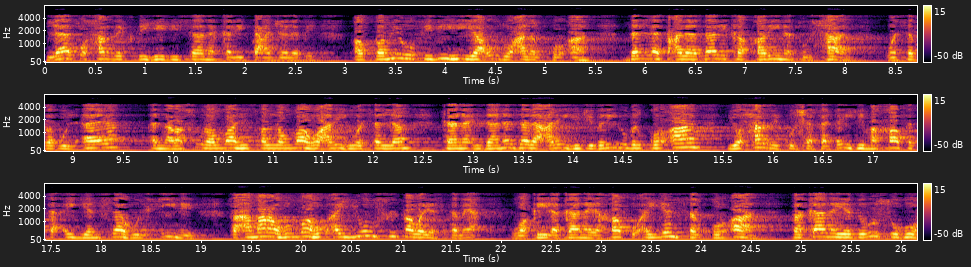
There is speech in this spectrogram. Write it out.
لا تحرك به لسانك لتعجل به. الضمير في به يعود على القرآن. دلت على ذلك قرينة الحال. وسبب الآية أن رسول الله صلى الله عليه وسلم كان إذا نزل عليه جبريل بالقرآن يحرك شفتيه مخافة أن ينساه لحينه فأمره الله أن ينصت ويستمع. وقيل كان يخاف أن ينسى القرآن فكان يدرسه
